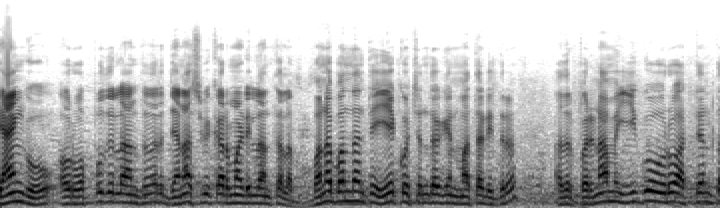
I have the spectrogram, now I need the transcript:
ಗ್ಯಾಂಗು ಅವ್ರು ಒಪ್ಪೋದಿಲ್ಲ ಅಂತಂದ್ರೆ ಜನ ಸ್ವೀಕಾರ ಮಾಡಿಲ್ಲ ಅಂತಲ್ಲ, ಬನ ಬಂದಂತೆ ಏಕವಚನದಾಗ ಏನು ಮಾತಾಡಿದ್ರು, ಅದರ ಪರಿಣಾಮ ಈಗೂ ಅವರು ಅತ್ಯಂತ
